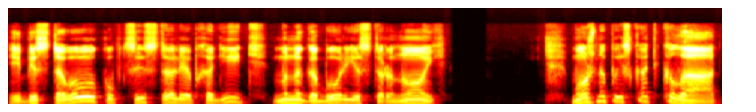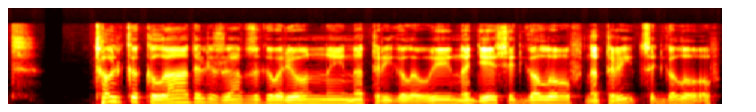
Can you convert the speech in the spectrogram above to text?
И без того купцы стали обходить многоборье стороной. Можно поискать клад. Только клады лежат заговоренные на три головы, на десять голов, на тридцать голов.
